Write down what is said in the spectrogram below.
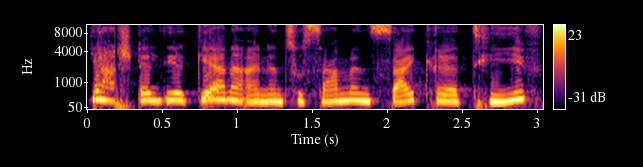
ja, stell dir gerne einen zusammen, sei kreativ,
